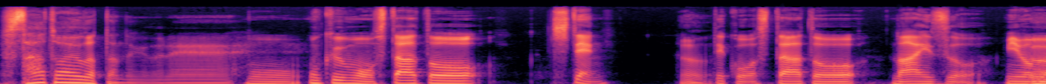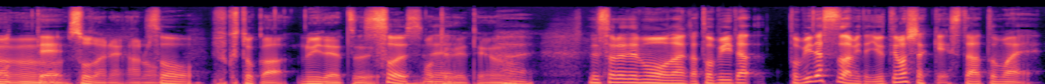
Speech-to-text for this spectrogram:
スタートは良かったんだけどね。もう、僕もスタート地点うん。でこう、スタートの合図を見守ってうんうんうん、そうだね。あの、そ服とか脱いだやつう。そうですね。持ってくれて。うん。はい。で、それでもうなんか飛びだ、飛び出すわみたいに言ってましたっけ？スタート前。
